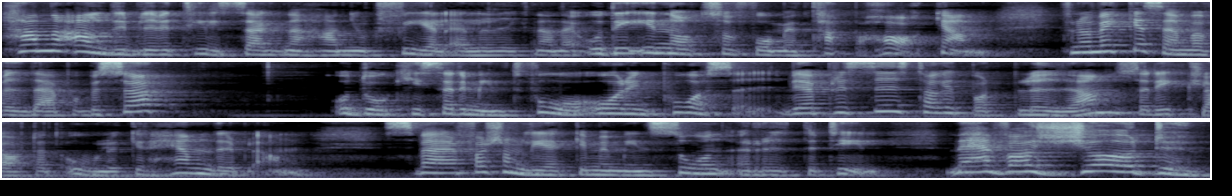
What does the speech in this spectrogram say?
Han har aldrig blivit tillsagd när han gjort fel eller liknande och det är något som får mig att tappa hakan. För några veckor sedan var vi där på besök och då kissade min tvååring på sig. Vi har precis tagit bort blöjan så det är klart att olyckor händer ibland. Svärfar som leker med min son ryter till. Men vad gör du?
